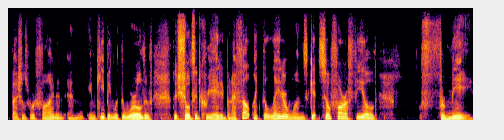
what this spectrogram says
specials were fine and, and in keeping with the world of that Schulz had created. But I felt like the later ones get so far afield for me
